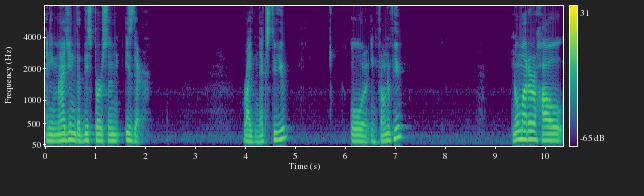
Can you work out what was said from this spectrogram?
and imagine that this person is there, right next to you or in front of you. No matter how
